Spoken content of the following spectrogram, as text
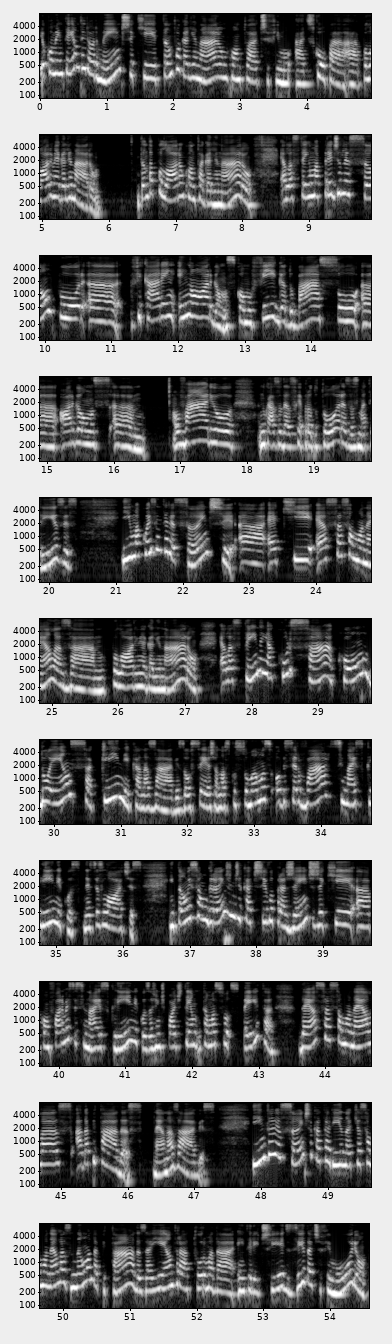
Eu comentei anteriormente que tanto a gallinarum quanto a tifimurium, ah, desculpa, a pulorium e a gallinarum, tanto a Pulorum quanto a Gallinaro, elas têm uma predileção por uh, ficarem em órgãos, como fígado, baço, uh, órgãos uh, ovário, no caso das reprodutoras, das matrizes. E uma coisa interessante uh, é que essas salmonelas, a Pulorium e a Gallinarum, elas tendem a cursar com doença clínica nas aves, ou seja, nós costumamos observar sinais clínicos nesses lotes. Então, isso é um grande indicativo para a gente de que, uh, conforme esses sinais clínicos, a gente pode ter então, uma suspeita dessas salmonelas adaptadas né, nas aves. E interessante, Catarina, que as salmonelas não adaptadas, aí entra a turma da enteritides e da tifimurium,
